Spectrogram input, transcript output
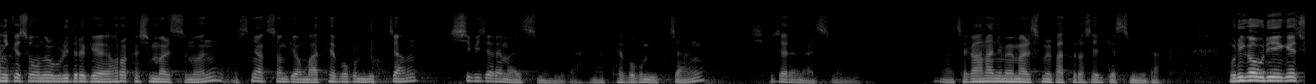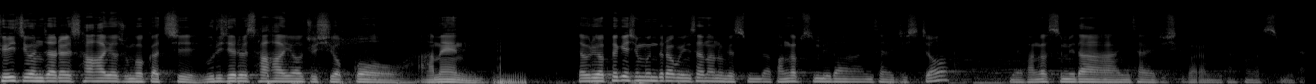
하나님께서 오늘 우리들에게 허락하신 말씀은 신약성경 마태복음 6장 12절의 말씀입니다. 마태복음 6장 12절의 말씀입니다. 아, 제가 하나님의 말씀을 받들어서 읽겠습니다. 우리가 우리에게 죄 지은 자를 사하여 준 것 같이 우리 죄를 사하여 주시옵고 아멘. 자 우리 옆에 계신 분들하고 인사 나누겠습니다. 반갑습니다. 인사해 주시죠. 네 반갑습니다. 인사해 주시기 바랍니다. 반갑습니다.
